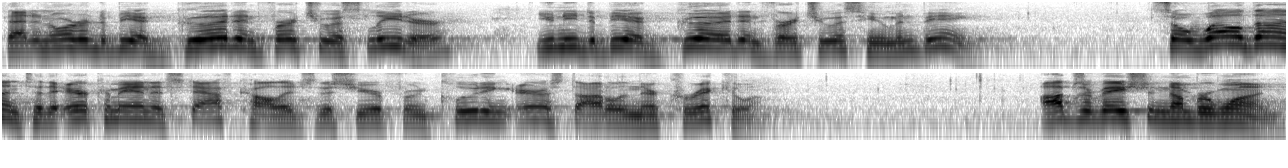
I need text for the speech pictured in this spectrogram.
that in order to be a good and virtuous leader, you need to be a good and virtuous human being. So well done to the Air Command and Staff College this year for including Aristotle in their curriculum. Observation number one,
